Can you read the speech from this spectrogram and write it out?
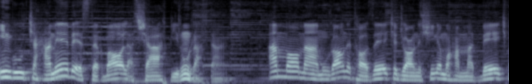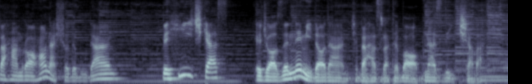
این بود که همه به استقبال از شهر بیرون رفتند اما معموران تازه که جانشین محمد بیک و همراهانش شده بودند به هیچ کس اجازه نمی‌دادند که به حضرت باب نزدیک شود.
